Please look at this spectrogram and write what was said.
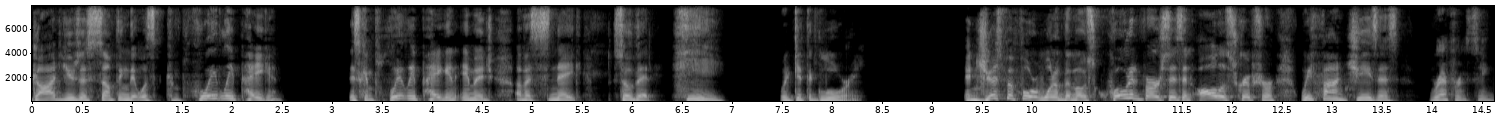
God uses something that was completely pagan, this completely pagan image of a snake, so that he would get the glory. And just before one of the most quoted verses in all of scripture, we find Jesus referencing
